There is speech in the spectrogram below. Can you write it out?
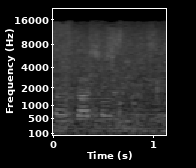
Pra andar sozinho.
